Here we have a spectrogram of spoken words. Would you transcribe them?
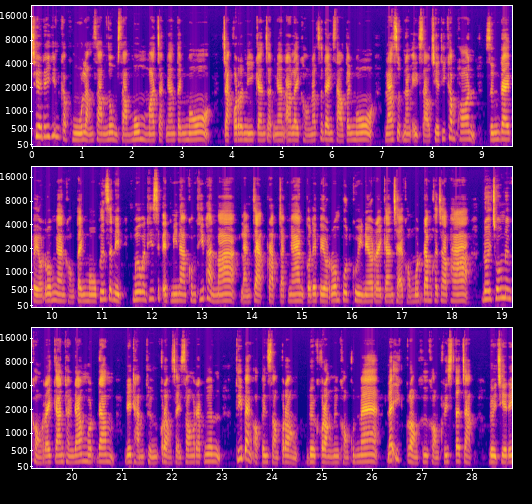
เชียร์ได้ยินกับหูหลังสามหนุ่มสามมุมมาจากงานแตงโม จากกรณีการจัดงานอะไรของนักแสดงสาวแตงโมล่าสุดนางเอกสาวเชียร์ที่คำพรซึ่งได้ไปร่วมงานของแตงโมเพื่อนสนิท เมื่อวันที่ 11 มีนาคมที่ผ่านมา หลังจากกลับจากงานก็ได้ไปร่วมพูดคุยในรายการแฉของมดดำคชาภา โดยช่วงหนึ่งของรายการทางด้านมดดำได้ถามถึงกล่องใส่ซองรับเงิน ที่แบ่งออกเป็นสองกล่อง โดยกล่องหนึ่งของคุณแม่ และอีกกล่องคือของคริสตจักร โดยเชียร์ได้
